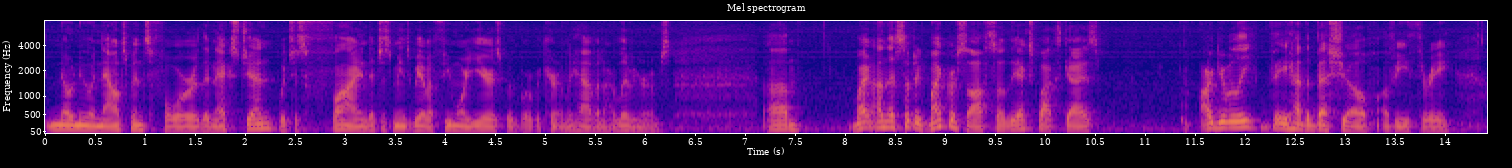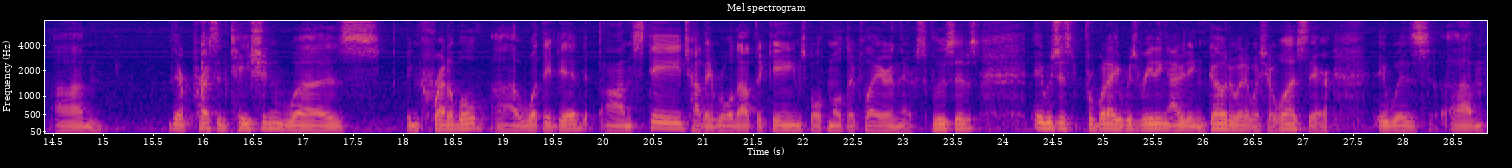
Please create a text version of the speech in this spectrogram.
no new announcements for the next gen, which is fine. That just means we have a few more years with what we currently have in our living rooms. Um, my, on this subject, Microsoft, so the Xbox guys, arguably they had the best show of E3. Um, their presentation was incredible. Uh, what they did on stage, how they rolled out the games, both multiplayer and their exclusives. It was just, for what I was reading, I didn't go to it. I wish I was there. It was um,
